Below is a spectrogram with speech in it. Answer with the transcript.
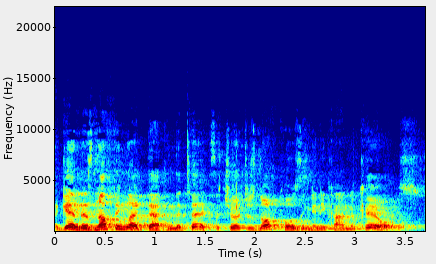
Again, there's nothing like that in the text. The church is not causing any kind of chaos.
